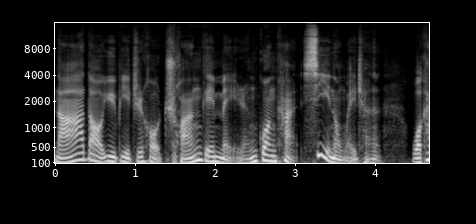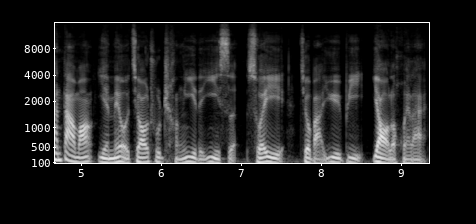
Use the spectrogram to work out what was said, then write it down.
拿到玉璧之后，传给美人观看，戏弄微臣。我看大王也没有交出诚意的意思，所以就把玉璧要了回来。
